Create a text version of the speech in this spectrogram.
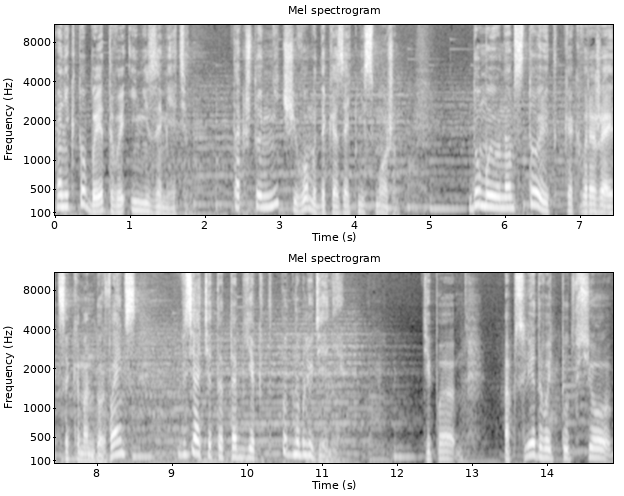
а никто бы этого и не заметил. Так что ничего мы доказать не сможем». Думаю, нам стоит, как выражается командор Ваймс, взять этот объект под наблюдение. Типа обследовать тут все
